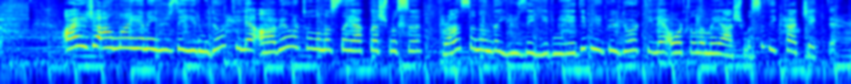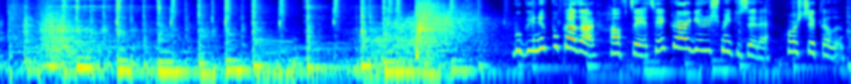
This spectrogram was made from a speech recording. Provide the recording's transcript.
Ayrıca Almanya'nın %24 ile AB ortalamasına yaklaşması, Fransa'nın da %27,4 ile ortalamayı aşması dikkat çekti. Bugünlük bu kadar. Haftaya tekrar görüşmek üzere. Hoşçakalın.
